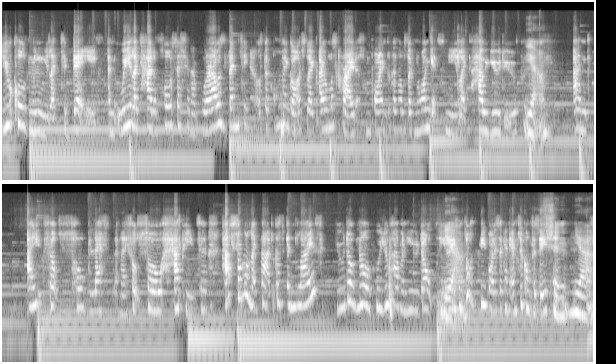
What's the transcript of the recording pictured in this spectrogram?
you called me like today, and we like had a whole session of where I was venting, and I was like, oh my gosh, like I almost cried at some point because I was like, no one gets me like how you do, Yeah. and. I felt so blessed and I felt so happy to have someone like that because in life you don't know who you have and who you don't. You know, Yeah. you can talk to people and it's like an empty conversation Yeah.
